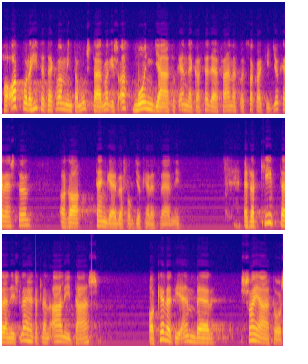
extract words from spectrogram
Ha akkora hitetek van, mint a mustármag, és azt mondjátok ennek a szederfának, hogy szakadj ki gyökerestől, az a tengerbe fog gyökeret verni. Ez a képtelen és lehetetlen állítás a keleti ember sajátos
